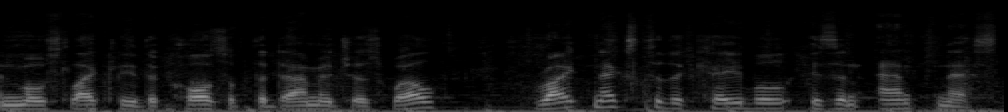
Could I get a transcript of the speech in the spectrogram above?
And most likely the cause of the damage as well. Right next to the cable is an ant nest.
